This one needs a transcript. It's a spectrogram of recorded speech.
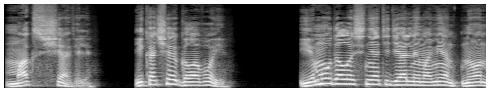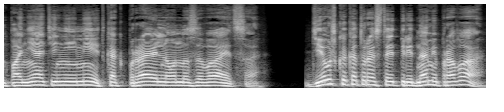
Макс Щавель». И качаю головой. Ему удалось снять идеальный момент, но он понятия не имеет, как правильно он называется. Девушка, которая стоит перед нами, права.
